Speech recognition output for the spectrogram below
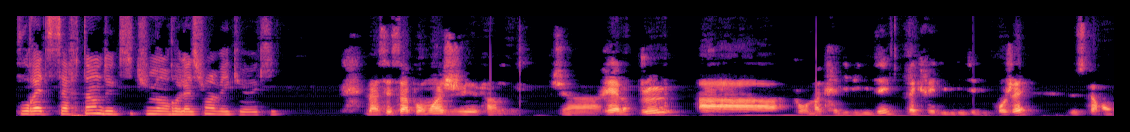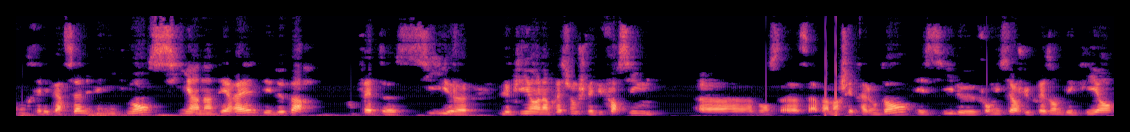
pour être certain de qui tu mets en relation avec euh, qui. Bah c'est ça pour moi. J'ai, enfin, j'ai un réel enjeu à pour ma crédibilité, la crédibilité du projet, de se faire rencontrer les personnes uniquement s'il y a un intérêt des deux parts. En fait, euh, si euh, le client a l'impression que je fais du forcing, euh, bon, ça, ça va pas marcher très longtemps. Et si le fournisseur, je lui présente des clients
